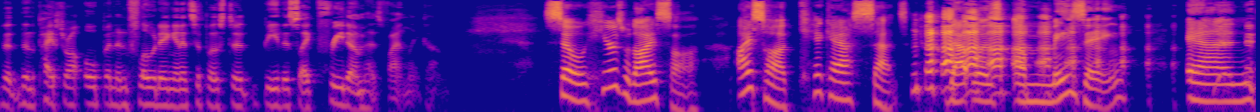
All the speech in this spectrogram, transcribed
the then the pipes are all open and floating, and it's supposed to be this like freedom has finally come. So here's what I saw. I saw a kick-ass set that was amazing, and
